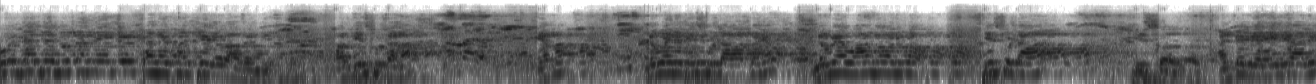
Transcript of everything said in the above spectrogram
పూర్తి చేసి ఉందండి కానీ పనిచేయడం రాదండి. అది తీసుకుంటారా? ఏమా నువ్వైనా తీసుకుంటావా అట్లాగా? నువ్వే వాంగో అనుకో. తీసుకుంటావా? తీసుకో అంటే మీరు ఏం చేయాలి?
